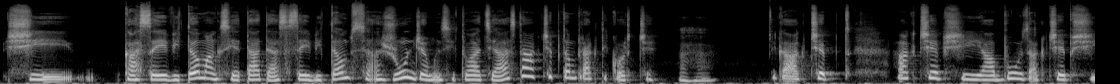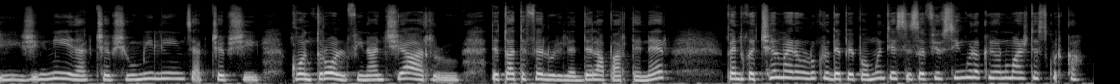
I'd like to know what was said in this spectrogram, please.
și ca să evităm anxietatea asta, să evităm să ajungem în situația asta, acceptăm practic orice. Uh-huh. Adică accept, accept și abuz, accept și jignire, accept și umilințe, accept și control financiar de toate felurile de la partener, pentru că cel mai rău lucru de pe pământ este să fiu singură că eu nu m-aș descurca.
